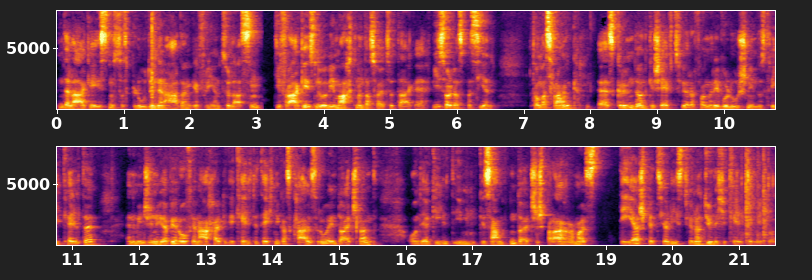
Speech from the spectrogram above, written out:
in der Lage ist, uns das Blut in den Adern gefrieren zu lassen. Die Frage ist nur, wie macht man das heutzutage? Wie soll das passieren? Thomas Frank, er ist Gründer und Geschäftsführer von Revolution Industriekälte, einem Ingenieurbüro für nachhaltige Kältetechnik aus Karlsruhe in Deutschland. Und er gilt im gesamten deutschen Sprachraum als der Spezialist für natürliche Kältemittel.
